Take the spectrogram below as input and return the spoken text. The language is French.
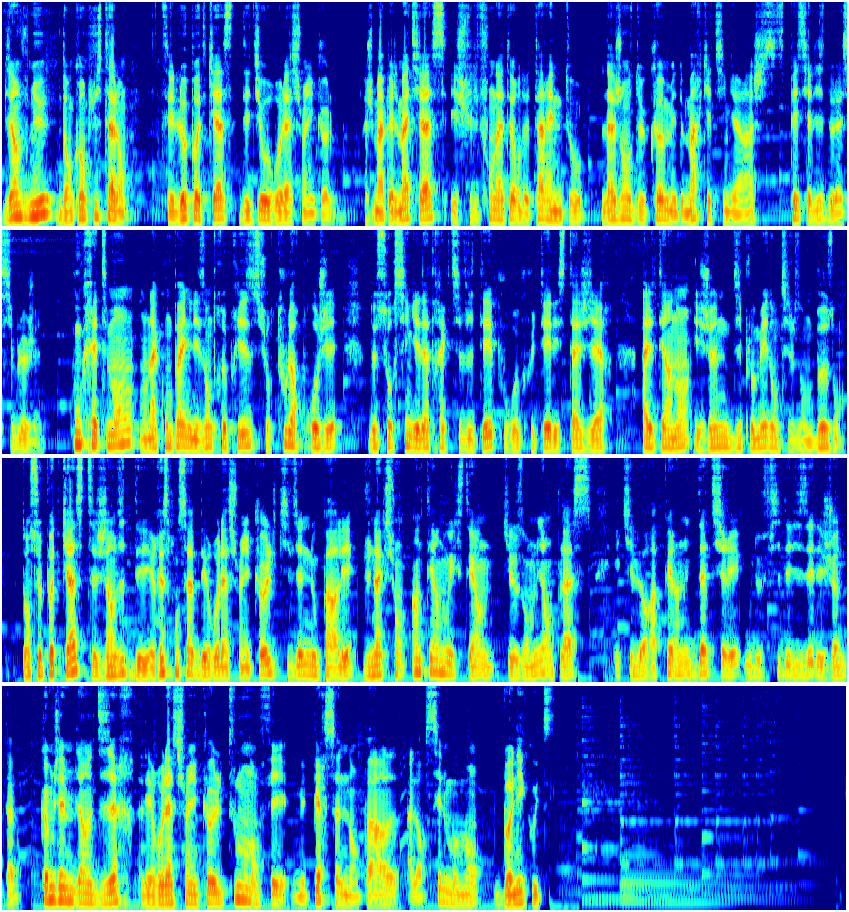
Bienvenue dans Campus Talent. C'est le podcast dédié aux relations écoles. Je m'appelle Mathias et je suis le fondateur de Tarento, l'agence de com et de marketing RH spécialiste de la cible jeune. Concrètement, on accompagne les entreprises sur tous leurs projets de sourcing et d'attractivité pour recruter les stagiaires, alternants et jeunes diplômés dont ils ont besoin. Dans ce podcast, j'invite des responsables des relations écoles qui viennent nous parler d'une action interne ou externe qu'ils ont mis en place et qui leur a permis d'attirer ou de fidéliser des jeunes talents. Comme j'aime bien le dire, les relations écoles, tout le monde en fait, mais personne n'en parle, alors c'est le moment, bonne écoute.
